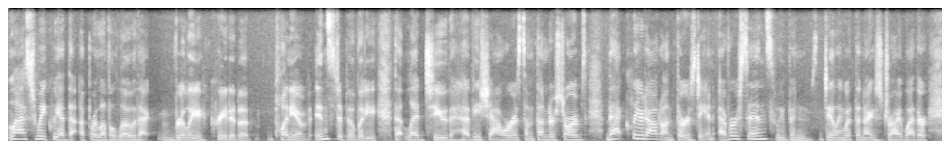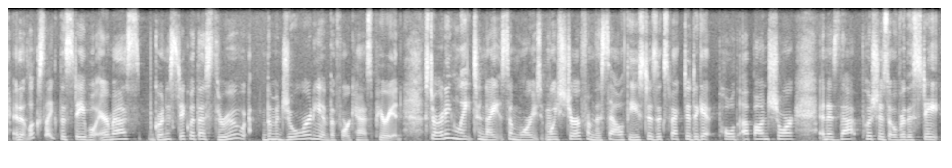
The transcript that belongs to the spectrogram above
Last week, we had the upper level low that really created a plenty of instability that led to the heavy showers, some thunderstorms. That cleared out on Thursday, and ever since, we've been dealing with the nice dry weather, and it looks like the stable air mass going to stick with us through the majority of the forecast period. Starting late tonight, some more moisture from the southeast is expected to get pulled up on shore, and as that pushes over the state,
